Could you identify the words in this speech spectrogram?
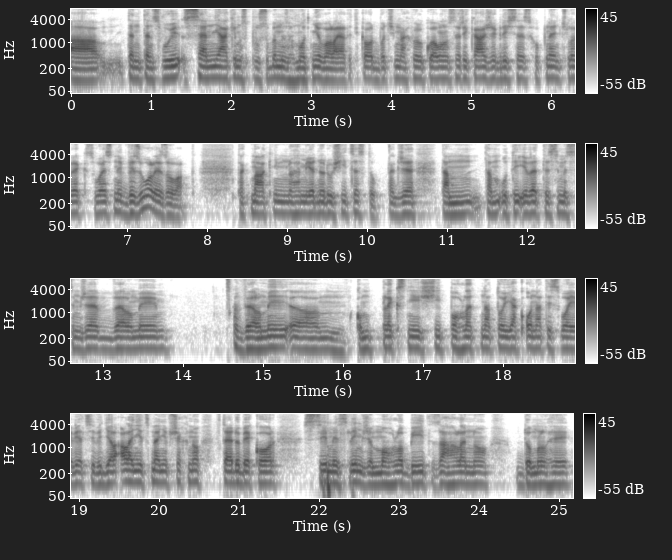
A ten, ten svůj sen nějakým způsobem zhmotňovala. Já teďka odbočím na chvilku a ono se říká, že když se je schopný člověk svoje sny vizualizovat, tak má k ním mnohem jednodušší cestu. Takže tam, tam u té Ivety si myslím, že velmi velmi um, komplexnější pohled na to, jak ona ty svoje věci viděla, ale nicméně všechno v té době kor si myslím, že mohlo být zahaleno do mlhy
